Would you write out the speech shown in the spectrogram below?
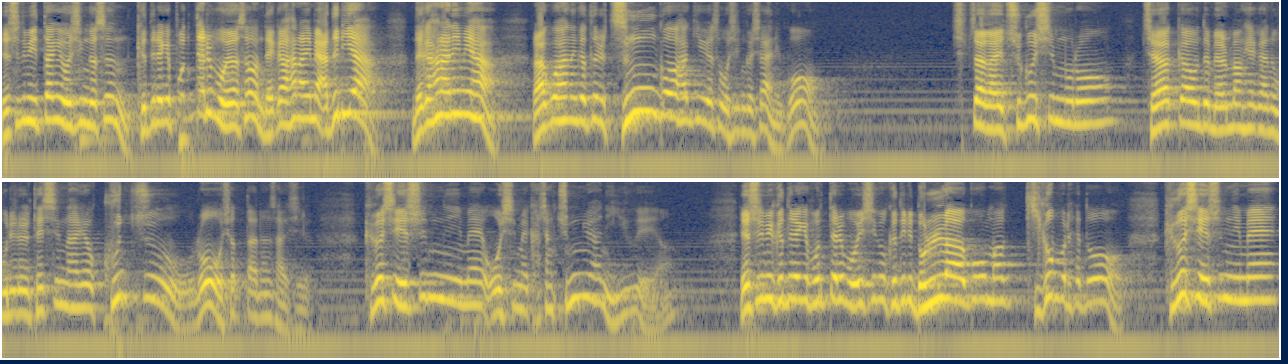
예수님이 이 땅에 오신 것은 그들에게 뻔때를 보여서 내가 하나님의 아들이야, 내가 하나님이야 라고 하는 것들을 증거하기 위해서 오신 것이 아니고 십자가의 죽으심으로 죄악 가운데 멸망해가는 우리를 대신하여 구주로 오셨다는 사실 그것이 예수님의 오심의 가장 중요한 이유예요. 예수님이 그들에게 본때를 보이시고 그들이 놀라고 막 기겁을 해도 그것이 예수님의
